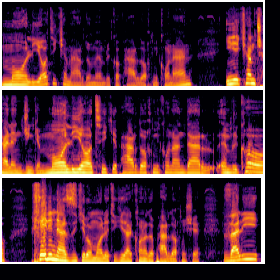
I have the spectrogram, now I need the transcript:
مالیاتی که مردم امریکا پرداخت می‌کنن این یکم challenging ه مالیاتی که پرداخت می‌کنن در امریکا خیلی نزدیکه با مالیاتی که در کانادا پرداخت میشه. ولی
